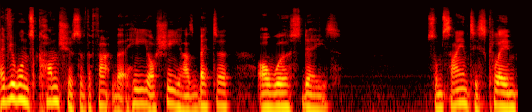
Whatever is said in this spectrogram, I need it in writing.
Everyone's conscious of the fact that he or she has better or worse days. Some scientists claim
